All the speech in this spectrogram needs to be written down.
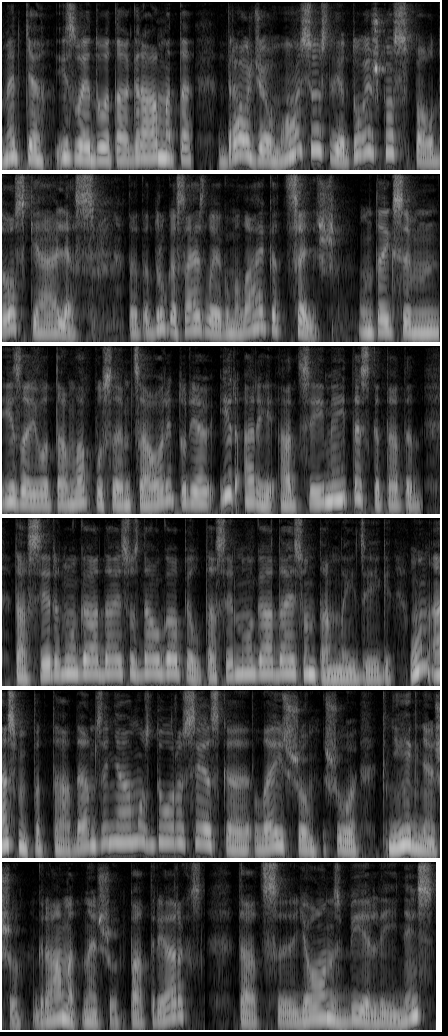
Merķa izveidotā grāmata Draudžo mūsus lietuviškos spaudos ķēļas. Tātad drukas aizlieguma laika ceļš. Un, teiksim, izējot tām lapusēm cauri, tur jau ir arī atzīmītes, ka tātad, tas ir nogādājis uz Daugopilu, tas ir nogādājis un tam līdzīgi. Un esmu pat tādām ziņām uzdūrusies, ka leišu šo knīgnešu, grāmatnešu patriarhs, tāds Jons Bielīnis,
